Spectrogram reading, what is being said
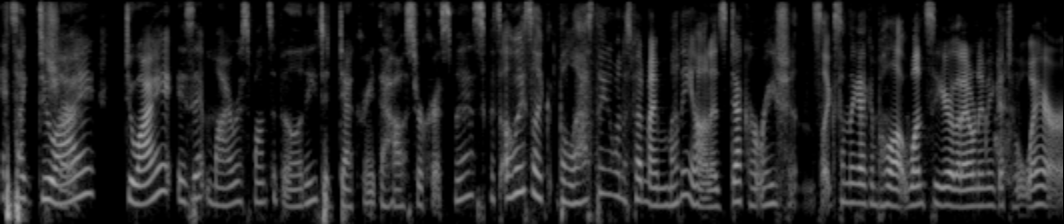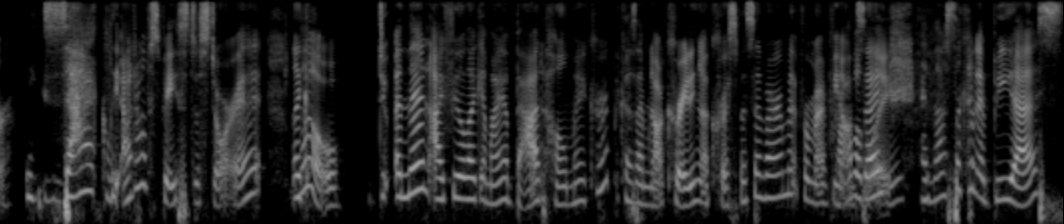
it's like, do sure. I do I is it my responsibility to decorate the house for Christmas? It's always like the last thing I want to spend my money on is decorations, like something I can pull out once a year that I don't even get to wear. Exactly. I don't have space to store it. Like no. Do, and then I feel like, am I a bad homemaker because I'm not creating a Christmas environment for my fiance? Probably. And that's the kind of BS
